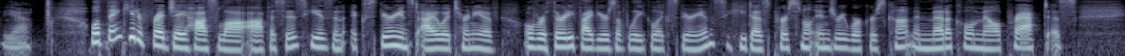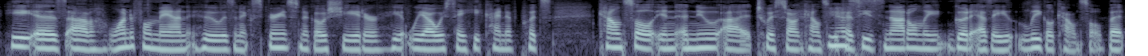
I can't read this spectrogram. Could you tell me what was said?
Yeah. Well, thank you to Fredd J. Haas Law Offices. He is an experienced Iowa attorney of over 35 years of legal experience. He does personal injury, workers' comp, and medical malpractice. He is a wonderful man who is an experienced negotiator. He, we always say he kind of puts counsel in a new uh, twist on counsel Yes. because he's not only good as a legal counsel, but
